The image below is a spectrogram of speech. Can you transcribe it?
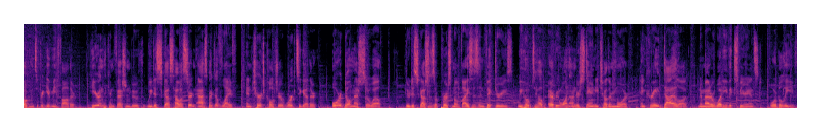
Welcome to Forgive Me Father. Here in the confession booth, we discuss how a certain aspect of life and church culture work together or don't mesh so well. Through discussions of personal vices and victories, we hope to help everyone understand each other more and create dialogue, no matter what you've experienced or believe.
